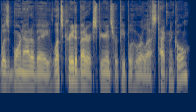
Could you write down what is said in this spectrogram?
was born out of a let's create a better experience for people who are less technical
